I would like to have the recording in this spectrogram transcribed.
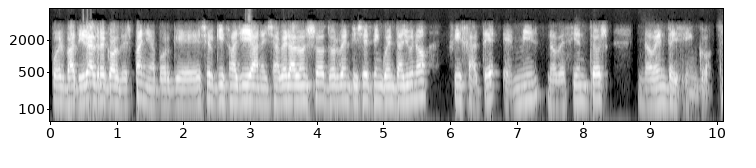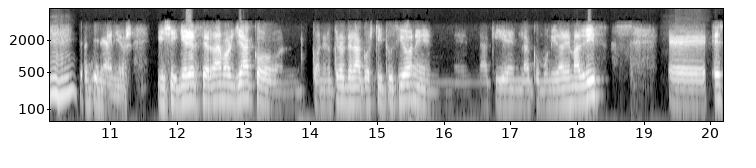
pues batirá el récord de España, porque es el que hizo allí Ana Isabel Alonso, 2.26.51 fíjate, en 1995. Ya tiene años. Y si quieres cerramos ya con, con el Cross de la Constitución en, aquí en la Comunidad de Madrid. Eh, es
